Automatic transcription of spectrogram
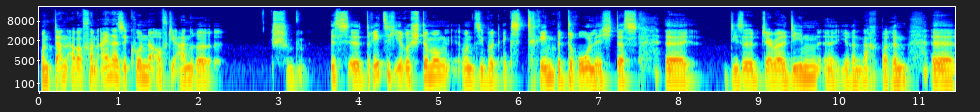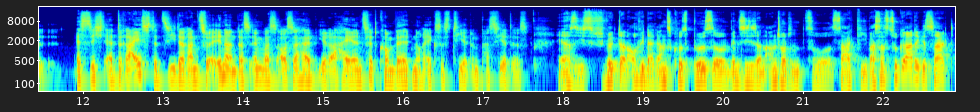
und dann aber von einer Sekunde auf die andere ist, äh, dreht sich ihre Stimmung und sie wird extrem bedrohlich, dass äh, diese Geraldine, äh, ihre Nachbarin, äh, es sich erdreistet, sie daran zu erinnern, dass irgendwas außerhalb ihrer heilen Sitcom-Welt noch existiert und passiert ist. Ja, sie wirkt dann auch wieder ganz kurz böse und wenn sie dann antwortet und so sagt, wie, was hast du gerade gesagt?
